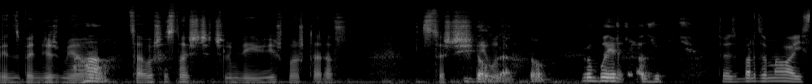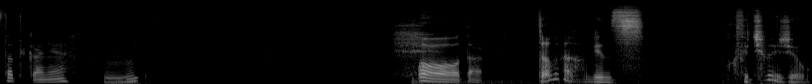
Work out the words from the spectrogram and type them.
Więc będziesz miał Aha. całe 16, czyli mniej niż masz teraz. Więc też ci się nie Dobra, uda. to próbuję jeszcze raz rzucić. To jest bardzo mała istotka, nie? Mhm. O, tak. Dobra, więc pochwyciłeś ją.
